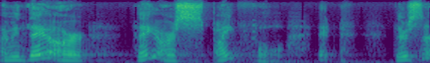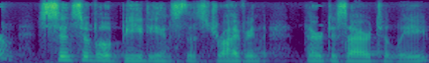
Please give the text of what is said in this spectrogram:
I mean, they are, they are spiteful. It, there's no sense of obedience that's driving their desire to leave.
